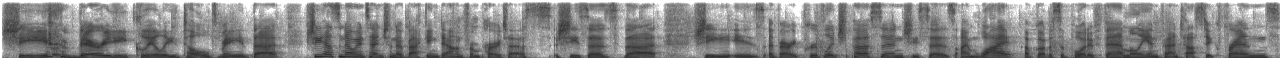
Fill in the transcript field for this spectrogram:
she very clearly told me that she has no intention of backing down from protests. She says that she is a very privileged person. She says, I'm white, I've got a supportive family and fantastic friends,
